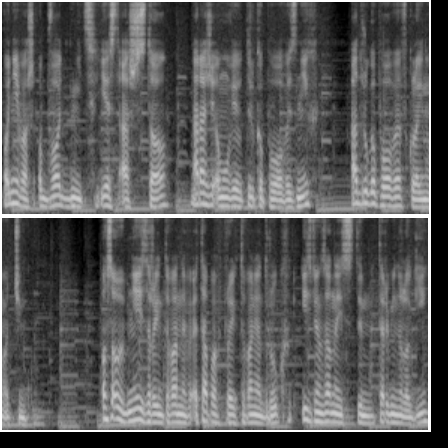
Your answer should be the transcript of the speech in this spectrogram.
Ponieważ obwodnic jest aż 100, na razie omówię tylko połowę z nich, a drugą połowę w kolejnym odcinku. Osoby mniej zorientowane w etapach projektowania dróg i związanej z tym terminologii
